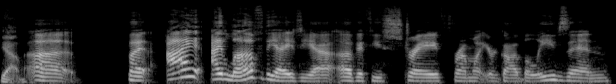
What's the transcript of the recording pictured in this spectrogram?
Yeah. Uh, but I I love the idea of if you stray from what your god believes in,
